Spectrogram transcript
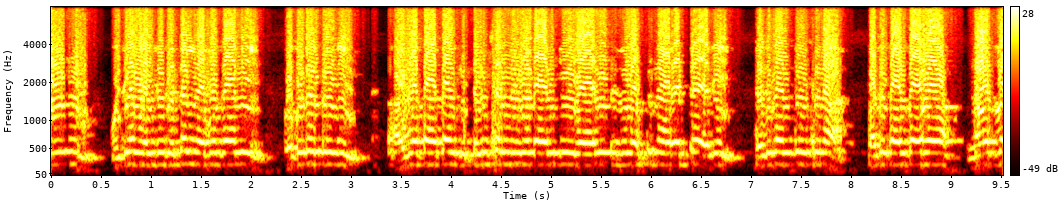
రోజు ఉదయం ఐదు గంటలు అవ్వగాని ఒకటో తేదీ అవ్వతాతకి పెన్షన్ ఇవ్వడానికి వాలంటీర్లు వస్తున్నారంటే అది జగన్ చేసిన పథకాల ద్వారా నోట్ల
